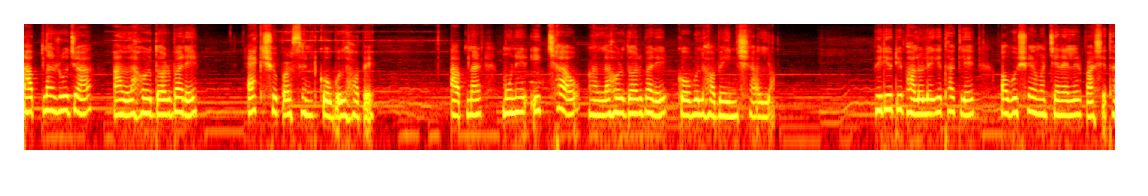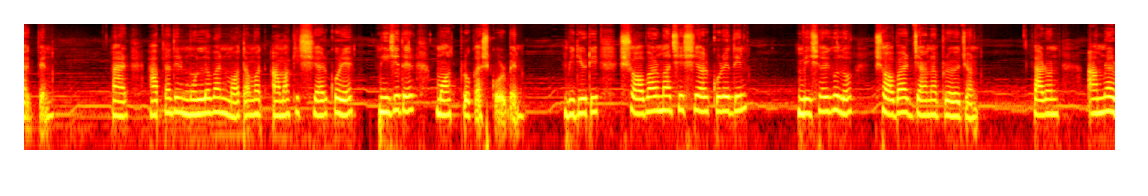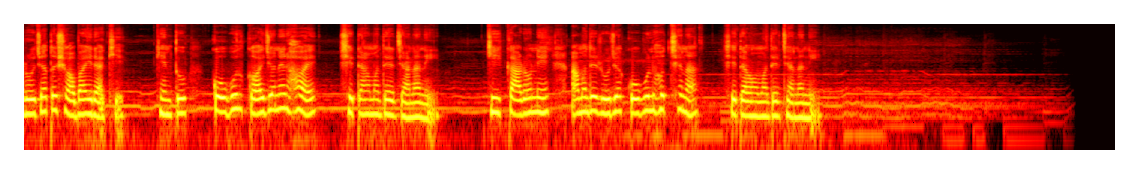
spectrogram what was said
আপনার রোজা আল্লাহর দরবারে একশো পারসেন্ট কবুল হবে। আপনার মনের ইচ্ছাও আল্লাহর দরবারে কবুল হবে ইনশাল্লাহ ভিডিওটি ভালো লেগে থাকলে অবশ্যই আমার চ্যানেলের পাশে থাকবেন। আর আপনাদের মূল্যবান মতামত আমাকে শেয়ার করে নিজেদের মত প্রকাশ করবেন। ভিডিওটি সবার মাঝে শেয়ার করে দিন। বিষয়গুলো সবার জানা প্রয়োজন। কারণ আমরা রোজা তো সবাই রাখি, কিন্তু কবুল কয়জনের হয় সেটা আমাদের জানা নেই। কী কারণে আমাদের রোজা কবুল হচ্ছে না, সেটাও আমাদের জানা নেই।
